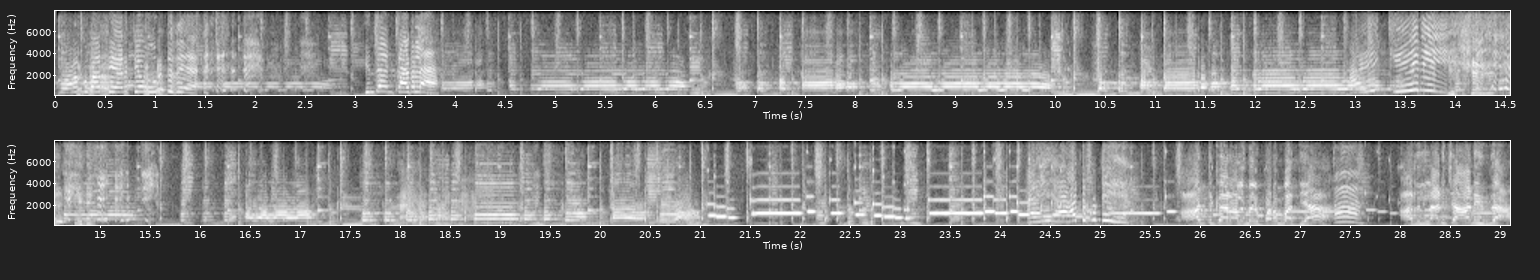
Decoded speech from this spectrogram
குரங்கு மாதிரி இடத்தையே உருட்டுது. கடலை. ஆட்டுக்கார ஆளு மேல படம் பாத்தியா அதுல நடிச்ச ஆடு இதுதான்?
